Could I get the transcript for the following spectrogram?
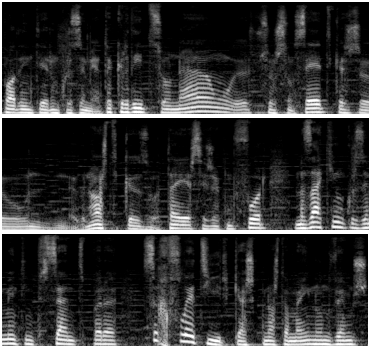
podem ter um cruzamento. Acredito-se ou não, as pessoas são céticas ou agnósticas ou ateias, seja como for, mas há aqui um cruzamento interessante para se refletir, que acho que nós também não devemos,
